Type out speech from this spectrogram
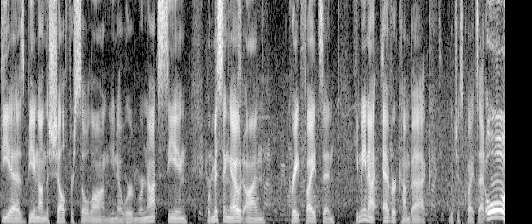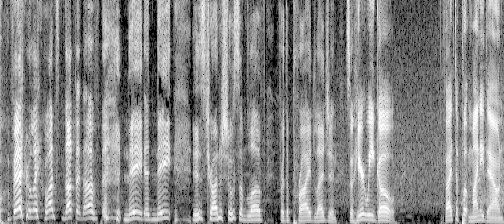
Diaz being on the shelf for so long. You know, we're we're not seeing, we're missing out on great fights, and he may not ever come back, which is quite sad. Oh, Wanderlei wants nothing of Nate, and Nate is trying to show some love for the Pride legend. So here we go. If I had to put money down.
